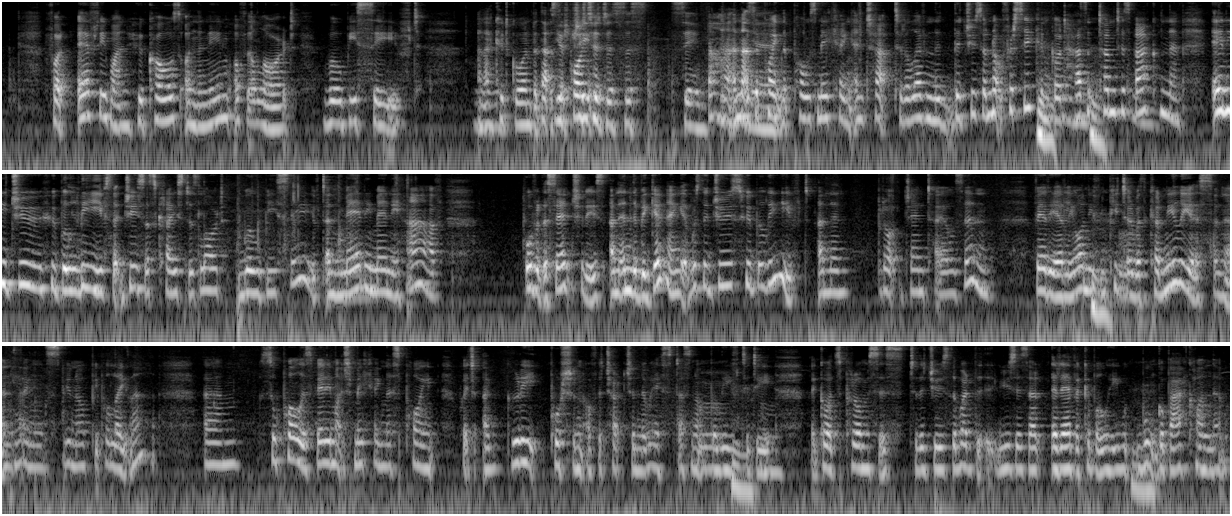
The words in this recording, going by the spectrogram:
For everyone who calls on the name of the Lord will be saved. And I mm. could go on, but that's You're the point. treated as the same. Uh-huh, and that's the point that Paul's making in chapter 11. The, the Jews are not forsaken. God hasn't turned his back on them. Any Jew who believes that Jesus Christ is Lord will be saved. And many, many have over the centuries. And in the beginning, it was the Jews who believed and then brought Gentiles in very early on, even Peter with Cornelius and, and Yeah. things, you know, people like that. Um, so Paul is very much making this point, which a great portion of the church in the West does not mm. believe mm-hmm. today, mm. that God's promises to the Jews, the word that it uses are irrevocable, he w- won't mm. go back on them,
